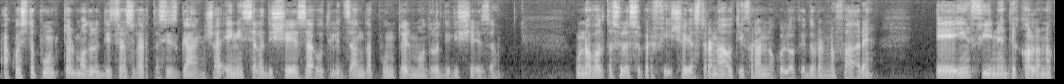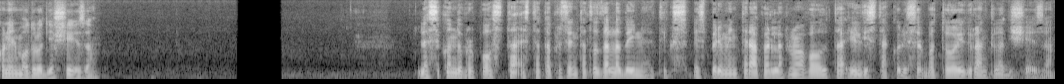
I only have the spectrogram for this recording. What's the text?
A questo punto il modulo di trasferta si sgancia e inizia la discesa utilizzando appunto il modulo di discesa. Una volta sulla superficie gli astronauti faranno quello che dovranno fare e infine decollano con il modulo di ascesa. La seconda proposta è stata presentata dalla Dynetics e sperimenterà per la prima volta il distacco di serbatoi durante la discesa.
